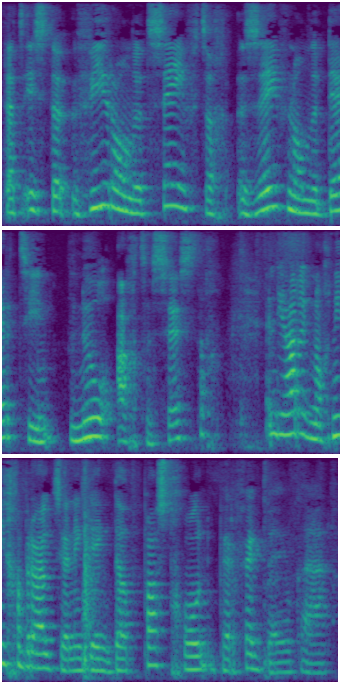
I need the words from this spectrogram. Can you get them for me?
Dat is de 470 713 068. En die had ik nog niet gebruikt. En ik denk dat past gewoon perfect bij elkaar.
